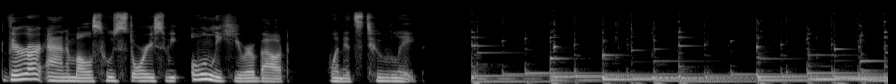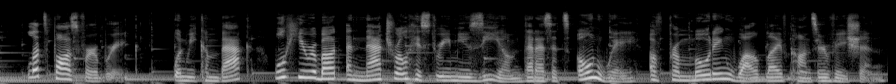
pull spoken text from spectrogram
there are animals whose stories we only hear about when it's too late. Let's pause for a break. When we come back, we'll hear about a natural history museum that has its own way of promoting wildlife conservation.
